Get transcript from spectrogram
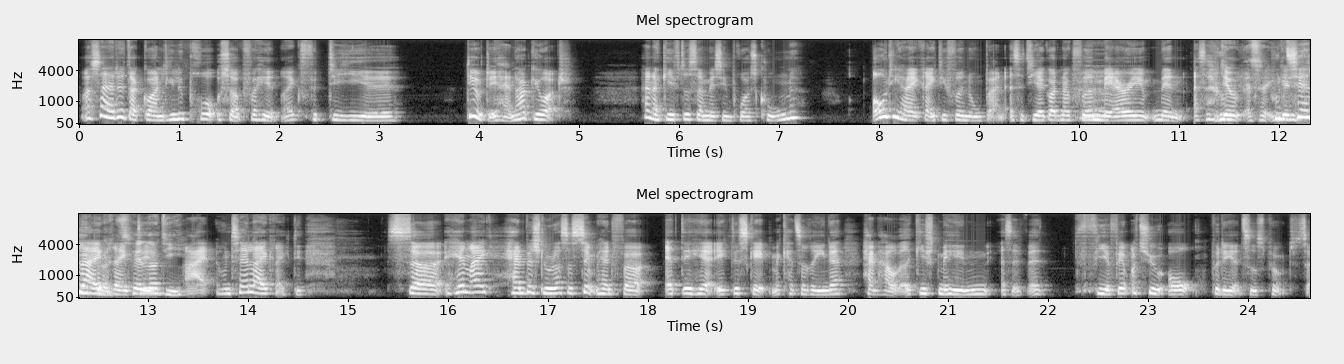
Og så er det, der går en lille pros op for Henrik, fordi øh, det er jo det, han har gjort. Han har giftet sig med sin brors kone, og de har ikke rigtig fået nogen børn. Altså, de har godt nok fået Mary, men altså, hun, Det er jo- altså, hun tæller ikke rigtigt. tæller de? Nej, hun tæller ikke rigtigt. Så Henrik, han beslutter sig simpelthen for, at det her ægteskab med Katarina, han har jo været gift med hende, altså hvad, 4-25 år på det her tidspunkt. Så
